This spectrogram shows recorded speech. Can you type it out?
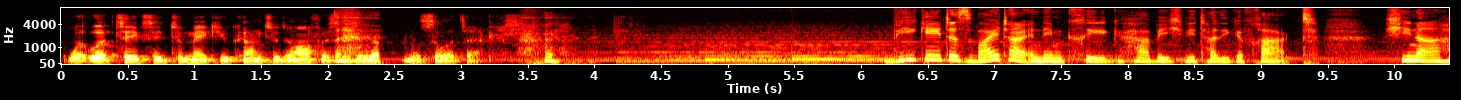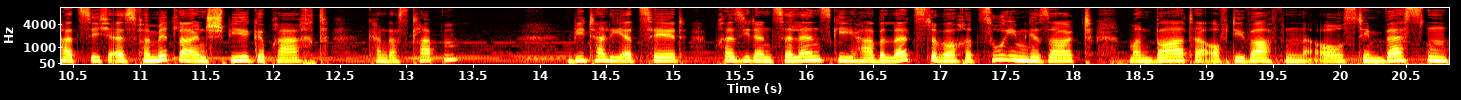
what, what takes it to make you come to the office is a missile attack. Wie geht es weiter in dem Krieg, habe ich Vitali gefragt. China hat sich als Vermittler ins Spiel gebracht. Kann das klappen? Vitali erzählt, Präsident Zelensky habe letzte Woche zu ihm gesagt, man warte auf die Waffen aus dem Westen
